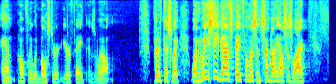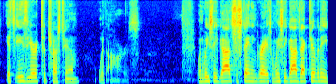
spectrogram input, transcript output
and hopefully would bolster your faith as well. Put it this way when we see God's faithfulness in somebody else's life, it's easier to trust Him with ours. When we see God's sustaining grace, when we see God's activity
